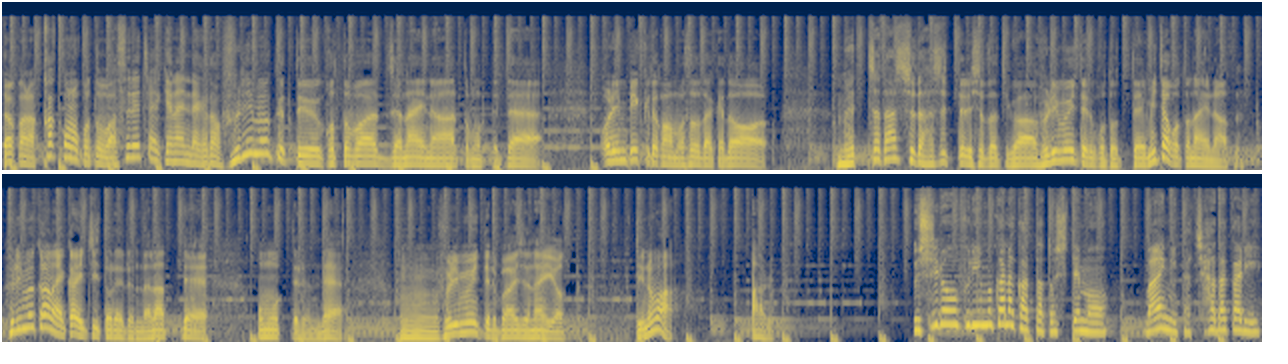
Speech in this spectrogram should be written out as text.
だから過去のことを忘れちゃいけないんだけど振り向くっていう言葉じゃないなと思っててオリンピックとかもそうだけどめっちゃダッシュで走ってる人たちが振り向いてることって見たことないな。振り向かないから1位取れるんだなって思ってるんでうん振り向いてる場合じゃないよ。っていうのはある。後ろを振り向かなかったとしても前に立ちはだかり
